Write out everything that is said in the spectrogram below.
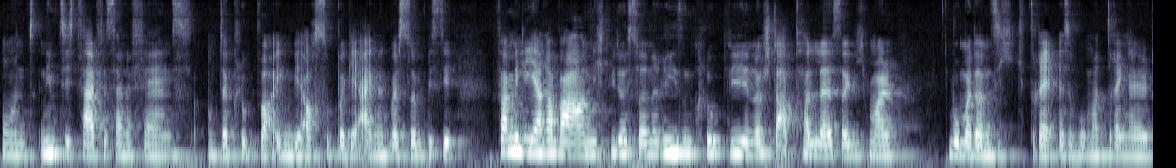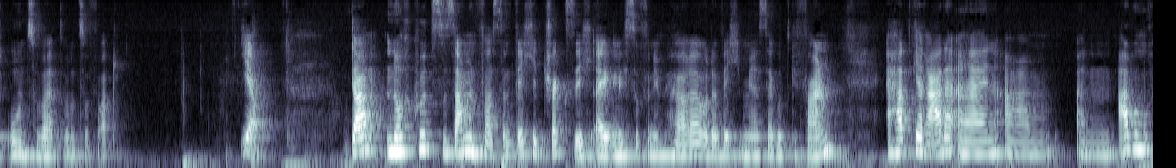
und nimmt sich Zeit für seine Fans und der Club war irgendwie auch super geeignet, weil so ein bisschen familiärer war und nicht wieder so ein Riesenclub wie in der Stadthalle, sage ich mal, wo man dann sich also wo man drängelt und so weiter und so fort. Ja, dann noch kurz zusammenfassend, welche Tracks ich eigentlich so von ihm höre oder welche mir sehr gut gefallen. Er hat gerade ein, ähm, ein Album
